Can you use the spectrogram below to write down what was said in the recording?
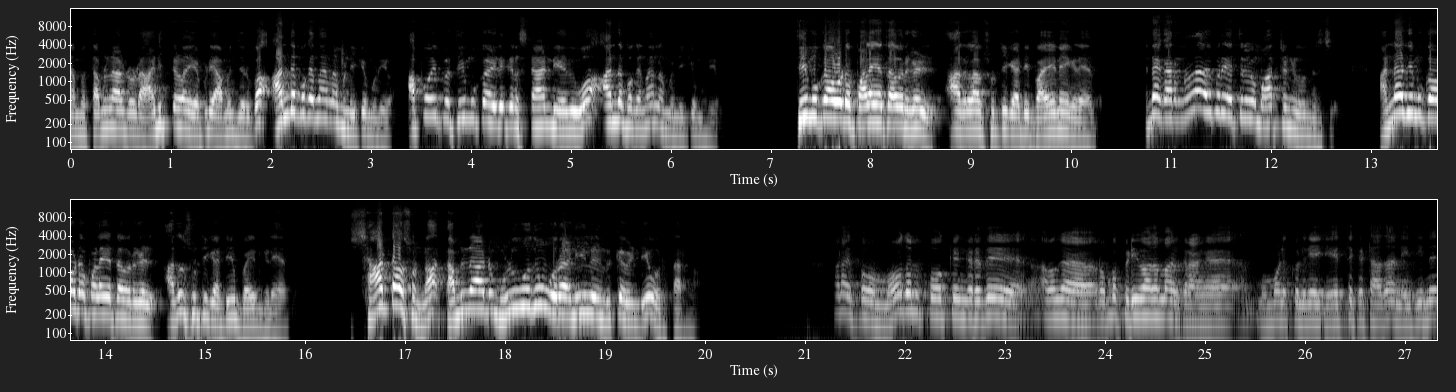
நம்ம தமிழ்நாட்டோட அடித்தளம் எப்படி அமைஞ்சிருக்கோ அந்த பக்கம் தான் நம்ம நிக்க முடியும். அப்போ இப்ப திமுக எடுக்கிற ஸ்டாண்ட் எதுவோ அந்த பக்கம் தான் நம்ம நிக்க முடியும். திமுகவோட பழைய தவறுகள் அதெல்லாம் சுட்டி காட்டி பயனே கிடையாது. என்ன காரணம்னா அது எத்தனையோ மாற்றங்கள் வந்துருச்சு. அதிமுகவோட பழைய தவறுகள் அதை சுட்டி காட்டியும் பயன் கிடையாது. ஷார்ட்டா சொன்னா தமிழ்நாடு முழுவதும் ஒரு அணியில் இருக்க வேண்டிய ஒரு தருணம். ஆனா இப்போ மோதல் போக்குங்கிறது அவங்க ரொம்ப பிடிவாதமா இருக்கிறாங்க. மும்மொழி கொள்கையை ஏத்துக்கிட்டாதான் நிதின்னு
